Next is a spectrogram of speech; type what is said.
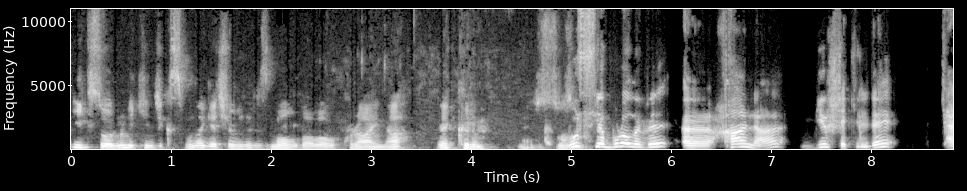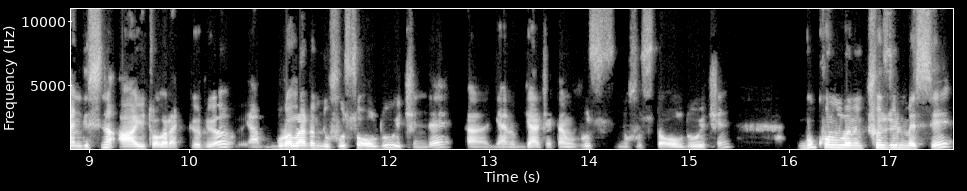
ilk sorunun ikinci kısmına geçebiliriz. Moldova, Ukrayna ve Kırım. Rusya buraları e, hala bir şekilde kendisine ait olarak görüyor. Yani buralarda nüfusu olduğu için de e, yani gerçekten Rus nüfusu da olduğu için bu konuların çözülmesi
